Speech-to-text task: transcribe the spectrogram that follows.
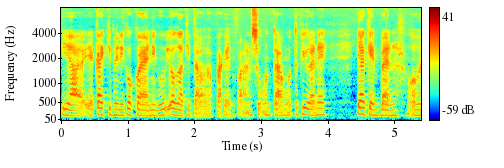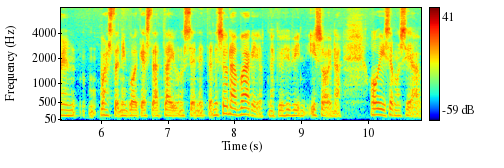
ja, ja kaikki meni koko ajan niin kuin jollakin tavalla parempaan suuntaan. Mutta kyllä ne jälkeenpäin olen vasta niin kuin oikeastaan tajunnut sen, että ne sodan varjot näkyy hyvin isoina. Oli semmoisia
